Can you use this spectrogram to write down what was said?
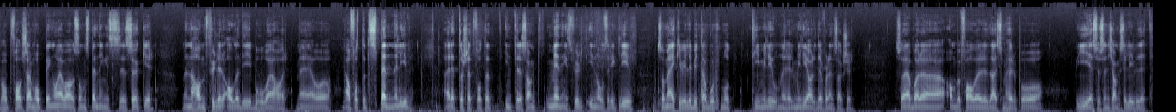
hopp, fallskjermhopping, og jeg var sånn spenningssøker. Men han fyller alle de behova jeg har. Med å, jeg har fått et spennende liv. Jeg har rett og slett fått et interessant, meningsfullt, innholdsrikt liv som jeg ikke ville bytta bort mot ti millioner, eller milliarder for den saks skyld. Så jeg bare anbefaler deg som hører på, å gi Jesus en sjanse i livet ditt.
